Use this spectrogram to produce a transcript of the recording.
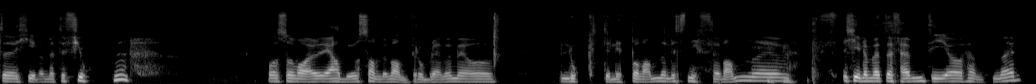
til kilometer 14. Og så var jeg hadde jo samme vannproblemet med å lukte litt på vann, eller sniffe vann. eh, Kilometer 5, 10 og 15 der.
